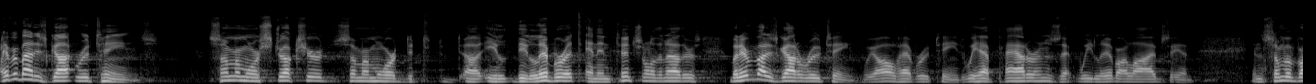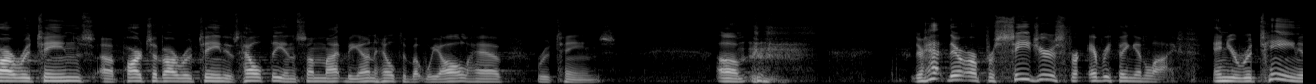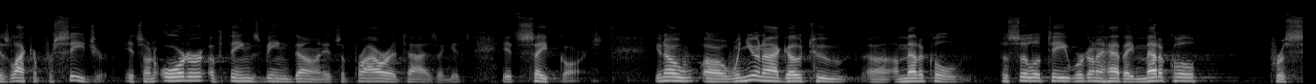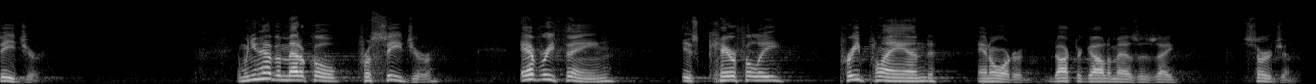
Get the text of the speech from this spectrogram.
everybody's got routines. Some are more structured, some are more de- uh, deliberate and intentional than others, but everybody's got a routine. We all have routines. We have patterns that we live our lives in. And some of our routines, uh, parts of our routine is healthy and some might be unhealthy, but we all have routines. Um, there, ha- there are procedures for everything in life, and your routine is like a procedure. It's an order of things being done, it's a prioritizing, it's, it's safeguards. You know, uh, when you and I go to uh, a medical facility, we're going to have a medical procedure. And when you have a medical procedure, everything is carefully pre planned and ordered. Dr. Galdamez is a surgeon.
